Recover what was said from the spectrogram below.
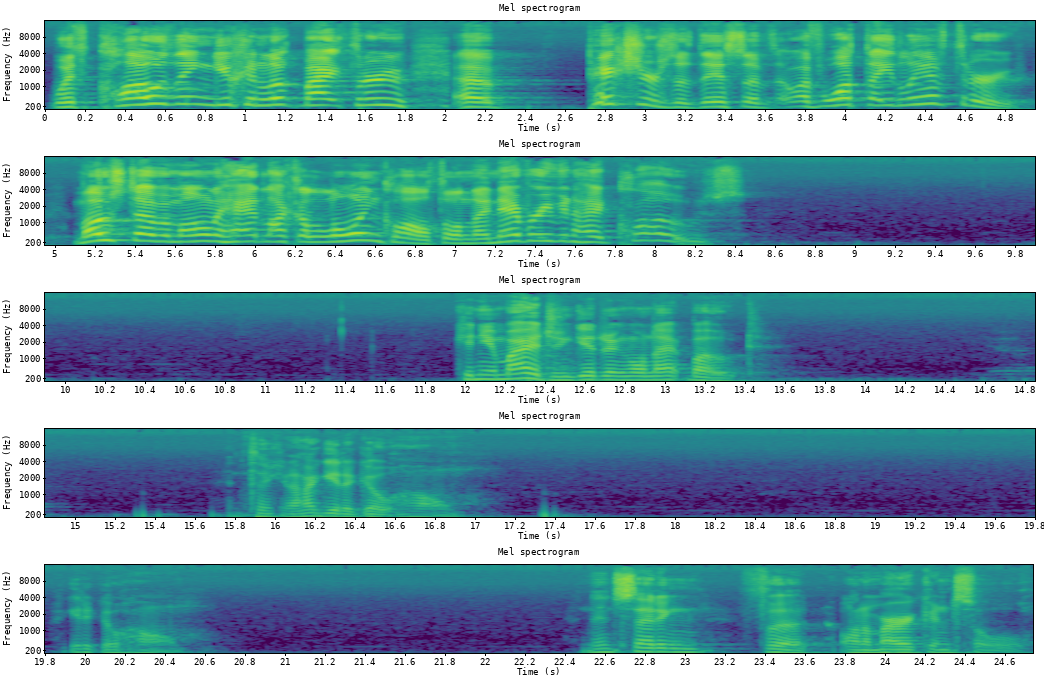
with clothing. You can look back through uh, pictures of this, of, of what they lived through. Most of them only had like a loincloth on, they never even had clothes. Can you imagine getting on that boat and thinking, I get to go home? I get to go home. And then setting foot on American soil.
